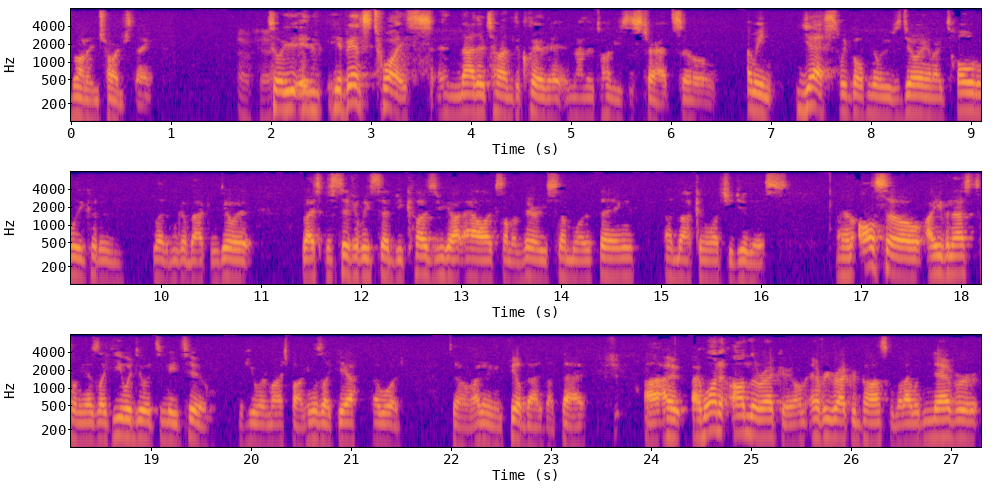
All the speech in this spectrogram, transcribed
run and charge thing. Okay. So he, he advanced twice, and neither time declared it, and neither time used the strat. So, I mean, yes, we both knew what he was doing, and I totally could have let him go back and do it. But I specifically said, because you got Alex on a very similar thing, I'm not going to let you do this. And also, I even asked Tony, I was like, you would do it to me too, if you were in my spot. He was like, yeah, I would. So I don't even feel bad about that. Uh, I, I want it on the record, on every record possible, but I would never,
